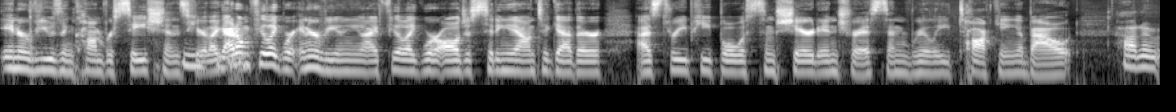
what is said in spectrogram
interviews and conversations here. Like I don't feel like we're interviewing you. I feel like we're all just sitting down together as three people with some shared interests and really talking about how to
